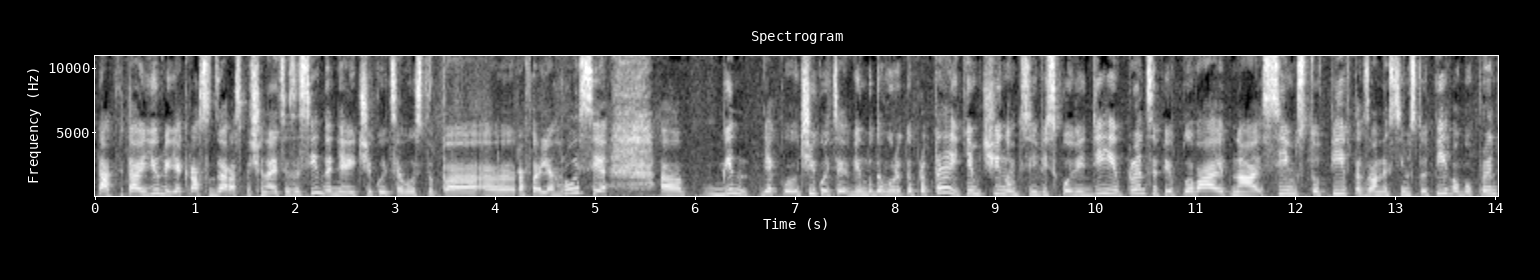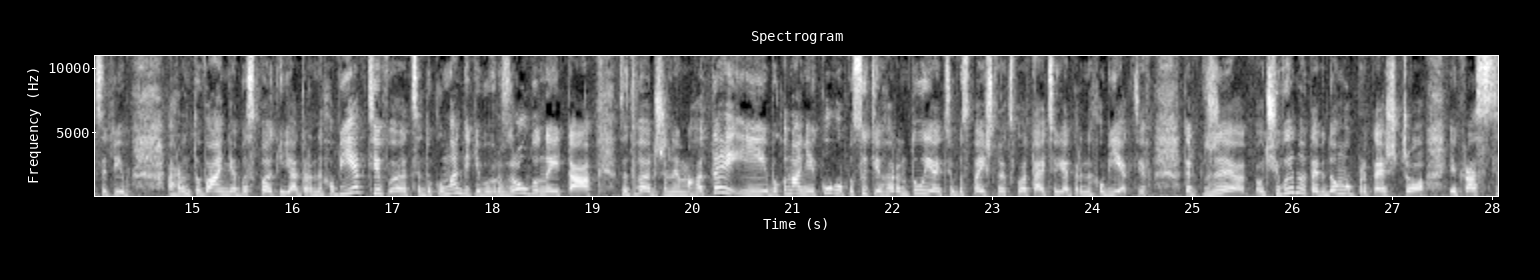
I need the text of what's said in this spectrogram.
Так, вітаю Юлю. Якраз от зараз починається засідання і очікується виступ е, е, Рафаеля Гросі. Е, Він як очікується, він буде говорити про те, яким чином ці військові дії в принципі впливають на сім стопів, так званих сім стопів або принципів гарантування безпеки ядерних об'єктів. Це документ, який був розроблений та затверджений МАГАТЕ, і виконання якого по суті гарантує цю безпечну експлуатацію ядерних об'єктів. Так вже очевидно та відомо про те, що якраз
